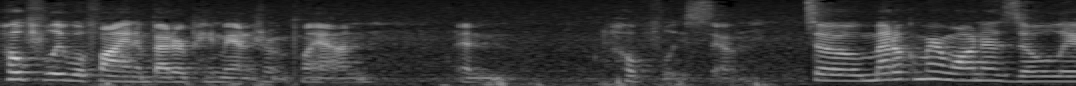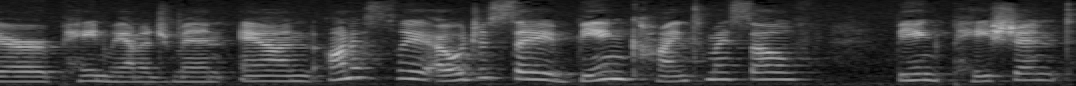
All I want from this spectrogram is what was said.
hopefully we'll find a better pain management plan and hopefully soon. So medical marijuana, Xolair, pain management, and honestly, I would just say being kind to myself, being patient,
